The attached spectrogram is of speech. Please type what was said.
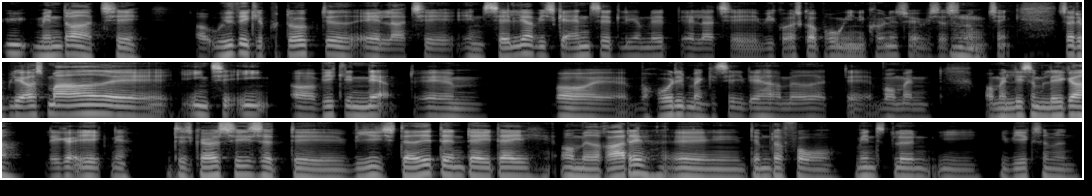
Y mindre til at udvikle produktet, eller til en sælger, vi skal ansætte lige om lidt, eller til, vi kan også godt bruge en i kundeservice og sådan mm. nogle ting. Så det bliver også meget øh, en til en og virkelig nært, øh, hvor, øh, hvor hurtigt man kan se det her med, at øh, hvor, man, hvor man ligesom lægger, lægger æggene. Det skal også siges, at øh, vi er stadig den dag i dag, og med rette, øh, dem der får mindst løn i, i virksomheden.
